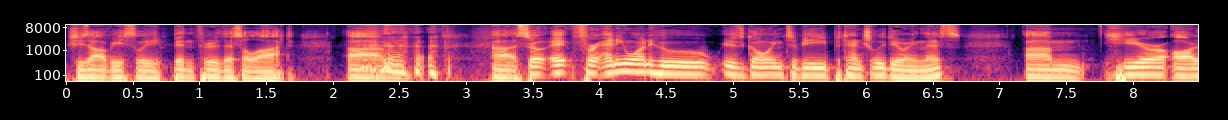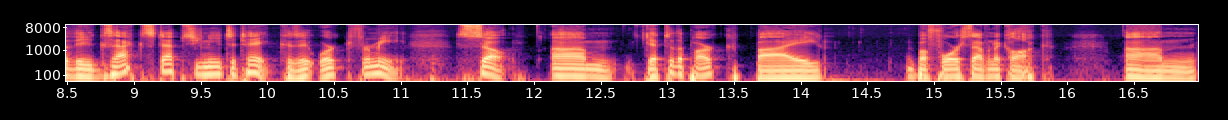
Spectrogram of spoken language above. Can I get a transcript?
She's obviously been through this a lot. Um, uh, so, it, for anyone who is going to be potentially doing this, um, here are the exact steps you need to take because it worked for me. So, um, get to the park by before seven o'clock. Um,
